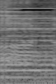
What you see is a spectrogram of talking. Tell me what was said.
Bye.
